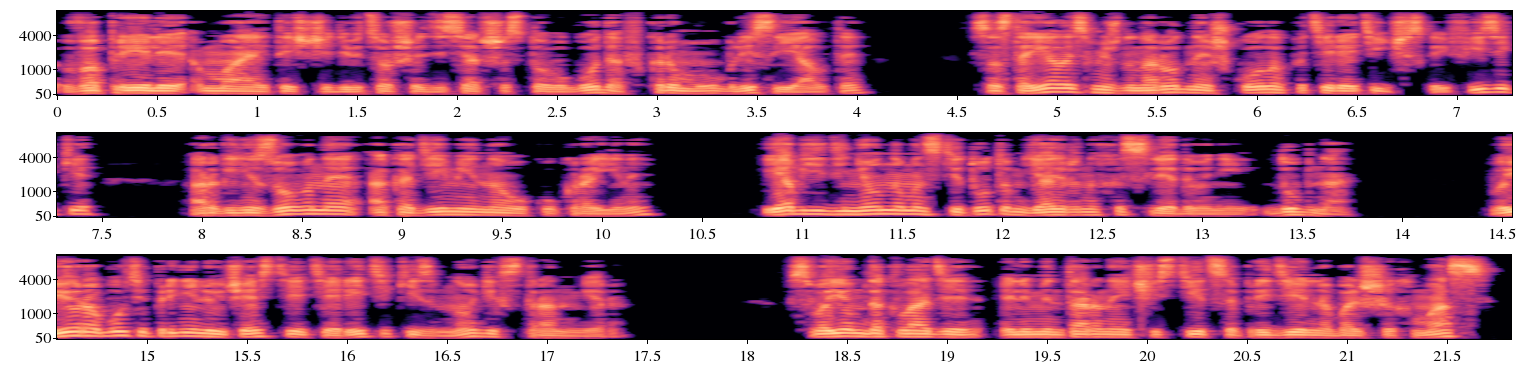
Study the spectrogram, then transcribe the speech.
В апреле-мае 1966 года в Крыму, близ Ялты, состоялась Международная школа по теоретической физике, организованная Академией наук Украины и Объединенным институтом ядерных исследований Дубна. В ее работе приняли участие теоретики из многих стран мира. В своем докладе «Элементарные частицы предельно больших масс»,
